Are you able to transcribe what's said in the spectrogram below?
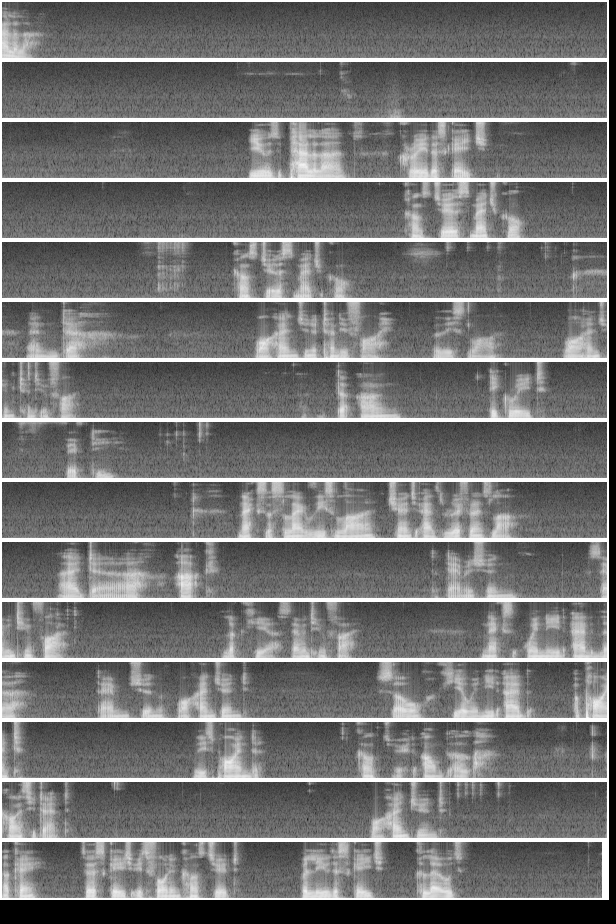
Halala. Use parallel, create a sketch. Construct symmetrical. Constitute symmetrical. And uh, 125 this line. 125 the undegreed 50 Next, select this line, change as reference line. Add uh, arc. The dimension 17.5. look here 17.5 next we need add the dimension 100 so here we need add a point this point concentrate on the coincident. 100 okay the sketch is falling concentrate. We leave the sketch. Close.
